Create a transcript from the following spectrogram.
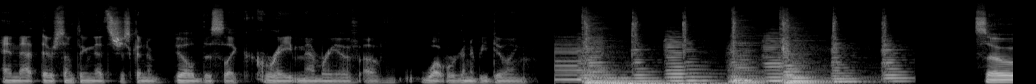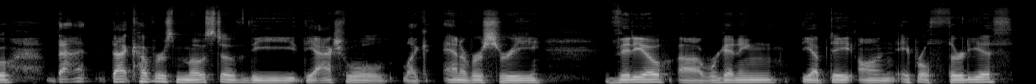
and that there's something that's just going to build this like great memory of of what we're going to be doing So that that covers most of the the actual like anniversary video. Uh, we're getting the update on April 30th.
